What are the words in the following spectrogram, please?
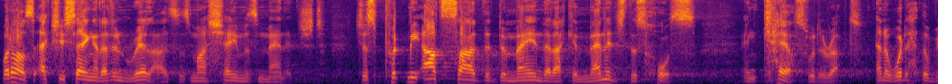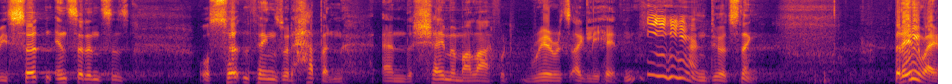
What I was actually saying, and I didn't realize, is my shame is managed. Just put me outside the domain that I can manage this horse, and chaos would erupt. And it would, there would be certain incidences or certain things would happen, and the shame in my life would rear its ugly head and, and do its thing. But anyway,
